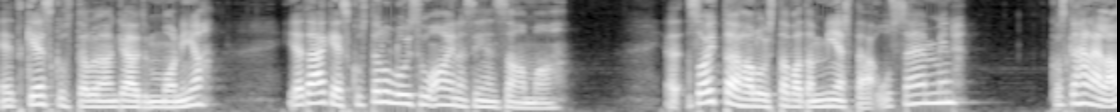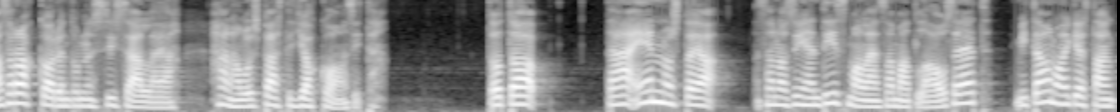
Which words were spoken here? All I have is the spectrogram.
että keskusteluja on käyty monia – ja tämä keskustelu luisuu aina siihen samaan. Ja soittaja haluaisi tavata miestä useammin, koska hänellä on se rakkauden tunne sisällä ja hän haluaisi päästä jakaan sitä. Tota, tämä ennustaja sanoi siihen tismalleen samat lauseet, mitä on oikeastaan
